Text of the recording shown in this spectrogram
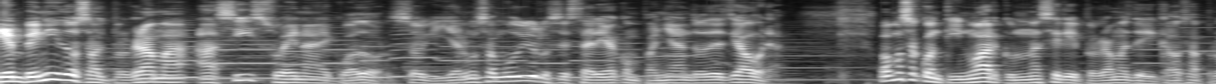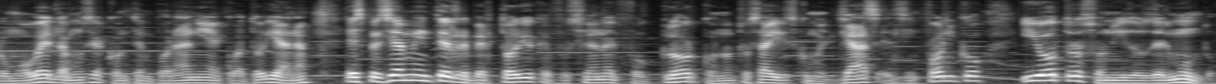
Bienvenidos al programa Así suena Ecuador. Soy Guillermo Zamudio y los estaré acompañando desde ahora. Vamos a continuar con una serie de programas dedicados a promover la música contemporánea ecuatoriana, especialmente el repertorio que fusiona el folclore con otros aires como el jazz, el sinfónico y otros sonidos del mundo.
